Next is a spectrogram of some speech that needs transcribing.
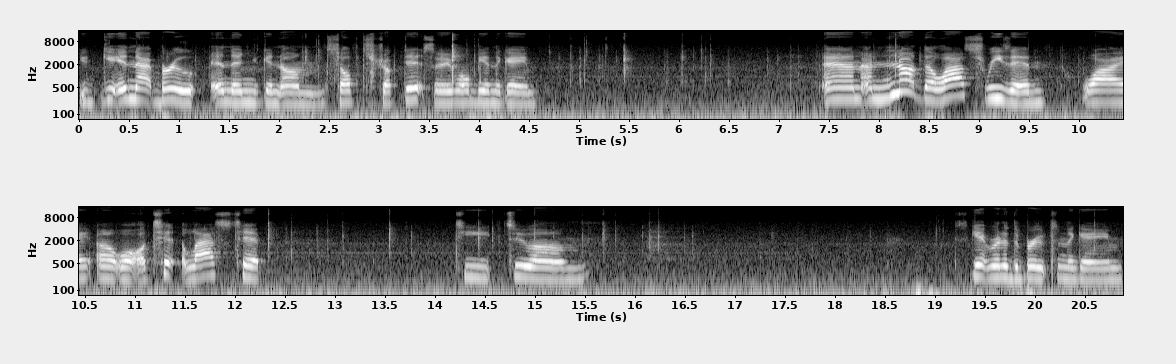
you get in that brute and then you can um, self-destruct it so it won't be in the game. And another the last reason why, uh, well, a tip, last tip to, to um get rid of the brutes in the game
